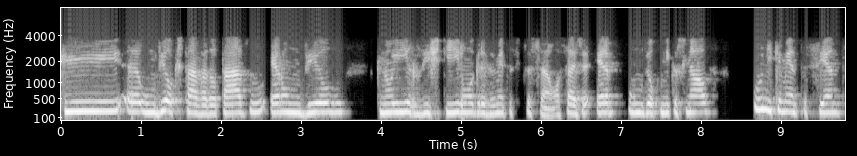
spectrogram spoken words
que uh, o modelo que estava adotado era um modelo que não iria resistir a um agravamento da situação. Ou seja, era um modelo comunicacional unicamente assente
